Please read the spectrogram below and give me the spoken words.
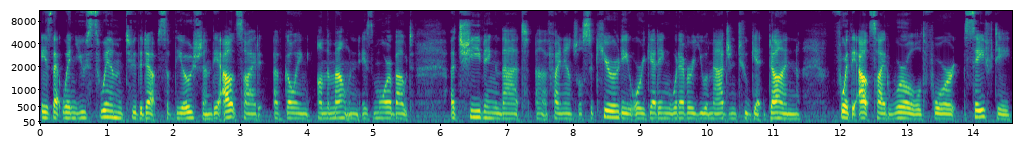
is that when you swim to the depths of the ocean, the outside of going on the mountain is more about achieving that uh, financial security or getting whatever you imagine to get done for the outside world for safety.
